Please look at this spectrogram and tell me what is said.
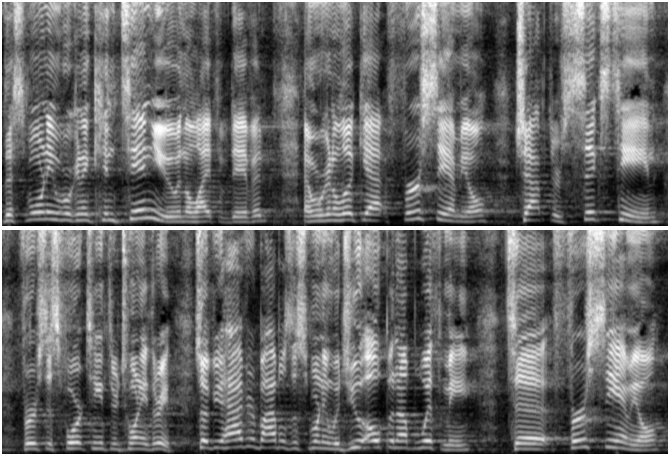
this morning we're going to continue in the life of David and we're going to look at 1 Samuel chapter 16, verses 14 through 23. So if you have your Bibles this morning, would you open up with me to 1 Samuel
